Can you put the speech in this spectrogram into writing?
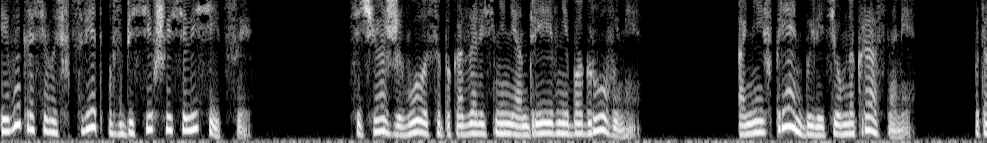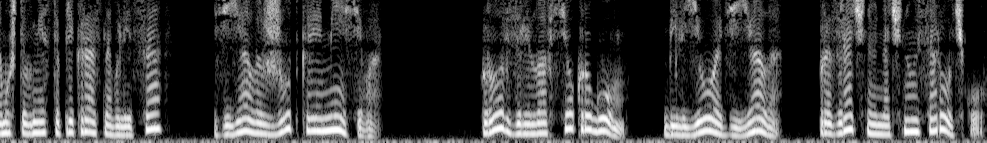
и выкрасилась в цвет взбесившейся лисицы. Сейчас же волосы показались Нине Андреевне багровыми. Они и впрямь были темно-красными, потому что вместо прекрасного лица зияло жуткое месиво — Кровь залила все кругом — белье, одеяло, прозрачную ночную сорочку.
